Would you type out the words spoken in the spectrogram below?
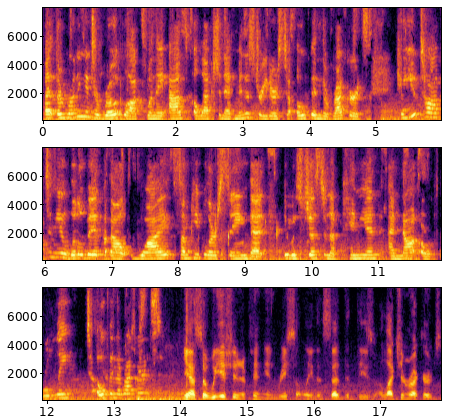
But they're running into roadblocks when they ask election administrators to open the records. Can you talk to me a little bit about why some people are saying that it was just an opinion and not a ruling to open the records? Yeah, so we issued an opinion recently that said that these election records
